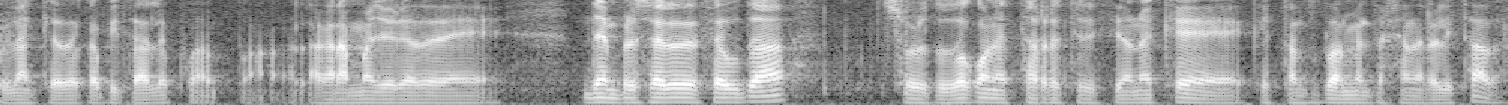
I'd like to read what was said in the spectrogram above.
blanqueo de capitales, pues la gran mayoría de, de empresarios de Ceuta sobre todo con estas restricciones que, están totalmente generalizadas.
